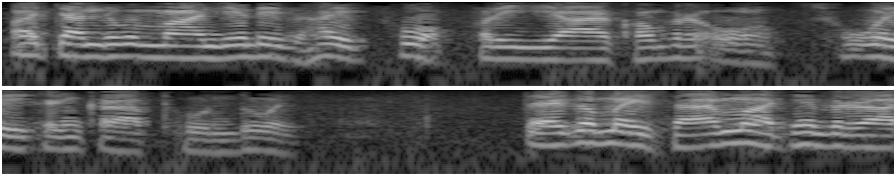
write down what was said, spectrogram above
พระอาจารย์ทุกมานยังได้ให้พวกภริยาของพระองค์ช่วยกันกราบทูลด้วย แต่ก็ไม่สามารถให้พระรา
